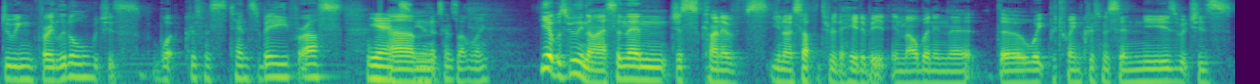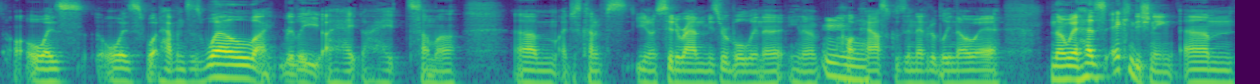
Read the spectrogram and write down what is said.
doing very little, which is what Christmas tends to be for us. Yeah, um, yeah that sounds lovely. Yeah, it was really nice, and then just kind of you know suffered through the heat a bit in Melbourne in the the week between Christmas and New Year's, which is always always what happens as well. I really I hate I hate summer. Um, I just kind of you know sit around miserable in a you know mm. hot house because inevitably nowhere nowhere has air conditioning. Um,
